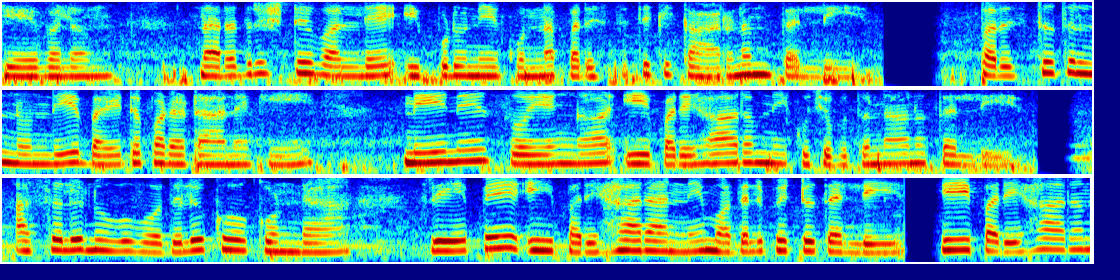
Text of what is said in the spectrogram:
కేవలం నరదృష్టి వల్లే ఇప్పుడు నీకున్న పరిస్థితికి కారణం తల్లి. పరిస్థితుల నుండి బయటపడటానికి నేనే స్వయంగా ఈ పరిహారం నీకు చెబుతున్నాను తల్లి. అసలు నువ్వు వదులుకోకుండా రేపే ఈ పరిహారాన్ని మొదలుపెట్టు తల్లి. ఈ పరిహారం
